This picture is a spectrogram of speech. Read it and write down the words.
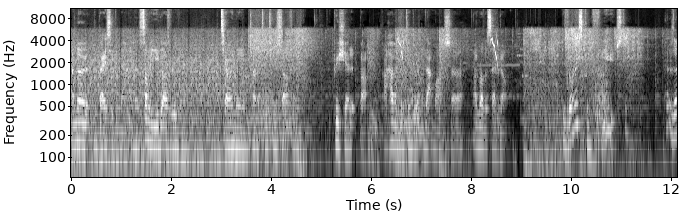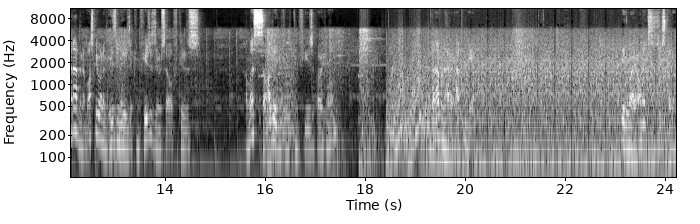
I know the basic amount, and some of you guys are even telling me and trying to teach me stuff, and appreciate it, but I haven't looked into it that much, so I'd rather save it up. Is confused? How does that happen? It must be one of his moves that confuses himself, because unless Psybeam can confuse a Pokemon, I haven't had it happen yet. Either way, Onix is just getting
